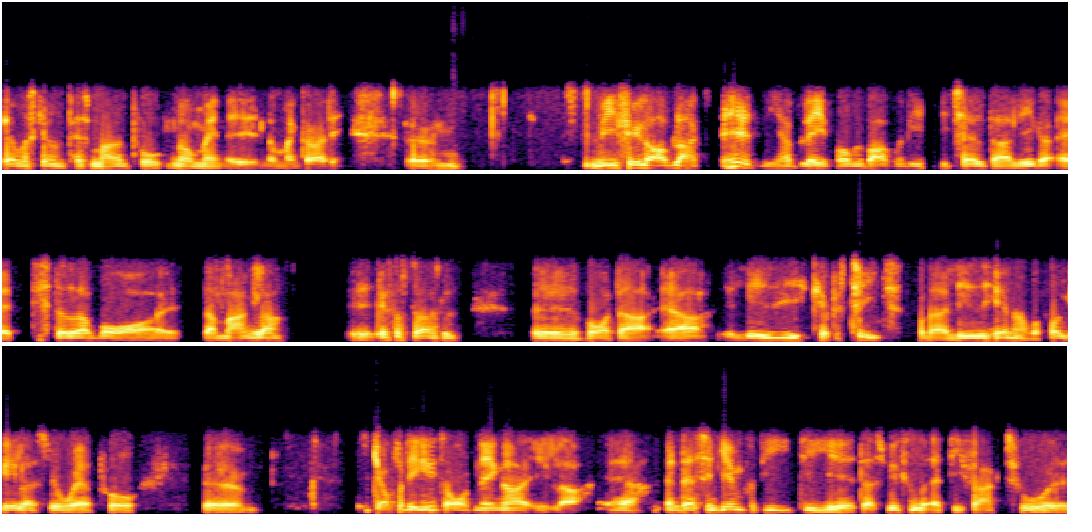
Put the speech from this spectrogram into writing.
Derfor skal man passe meget på, når man, øh, når man gør det. Øhm, vi føler oplagt, at vi har blæg for med baggrund i de tal, der ligger, at de steder, hvor øh, der mangler øh, efterspørgsel, øh, hvor der er ledig kapacitet, hvor der er ledige hænder, hvor folk ellers jo er på øh, jobfordelingsordninger, eller er endda sendt hjem, fordi de, øh, deres virksomhed er de facto øh,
